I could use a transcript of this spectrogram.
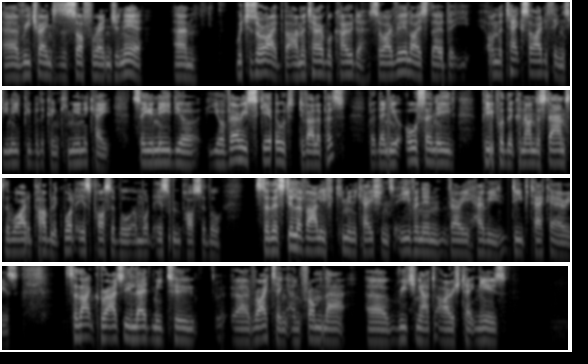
Uh, retrained as a software engineer. Um, which is all right, but I'm a terrible coder. So I realized though that on the tech side of things, you need people that can communicate. So you need your your very skilled developers, but then you also need people that can understand to the wider public what is possible and what isn't possible. So there's still a value for communications, even in very heavy, deep tech areas. So that gradually led me to uh, writing, and from that, uh, reaching out to Irish Tech News.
